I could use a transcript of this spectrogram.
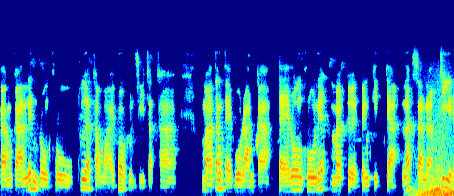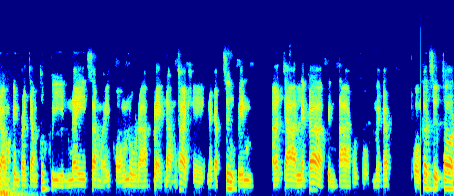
กรรมการเล่นโรงครู เพื่อถวายพ่อขุนศรีศรัทธา มาตั้งแต่โบราณกาลแต่โรงครูเนี่ยมาเกิดเป็นกิจจลักษณะที่รำเป็นประจำทุกปีในสมัยของโนราแปลกดำท่าแคนะครับ ซึ่งเป็นอาจารย์และก็เป็นตาของผมนะครับ ผมก็สืบทอด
